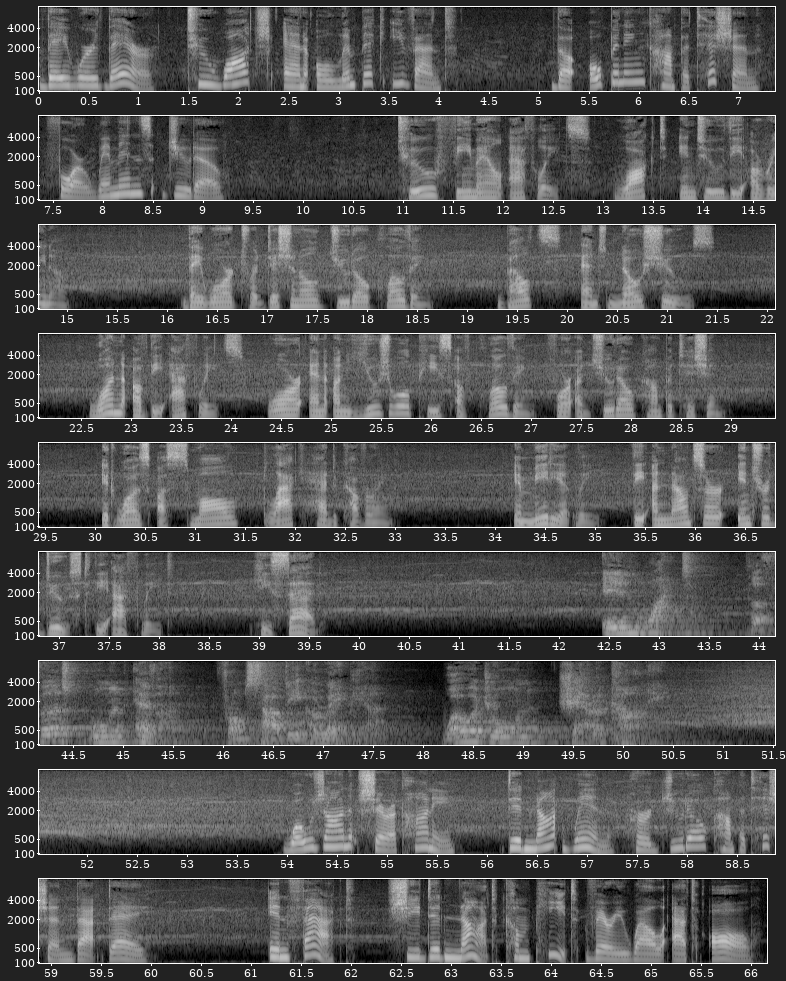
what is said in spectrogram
They were there to watch an Olympic event, the opening competition for women's judo two female athletes walked into the arena. They wore traditional judo clothing, belts, and no shoes. One of the athletes wore an unusual piece of clothing for a judo competition. It was a small black head covering. Immediately, the announcer introduced the athlete. He said, in white, the first woman ever from Saudi Arabia, Wojdan Shaherkani. Wojdan Shaherkani did not win her judo competition that day. In fact, she did not compete very well at all.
